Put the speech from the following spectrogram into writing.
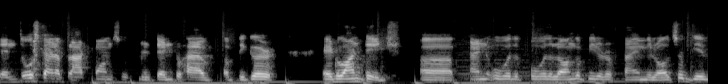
then those kind of platforms will tend to have a bigger advantage uh, and over the over the longer period of time will also give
